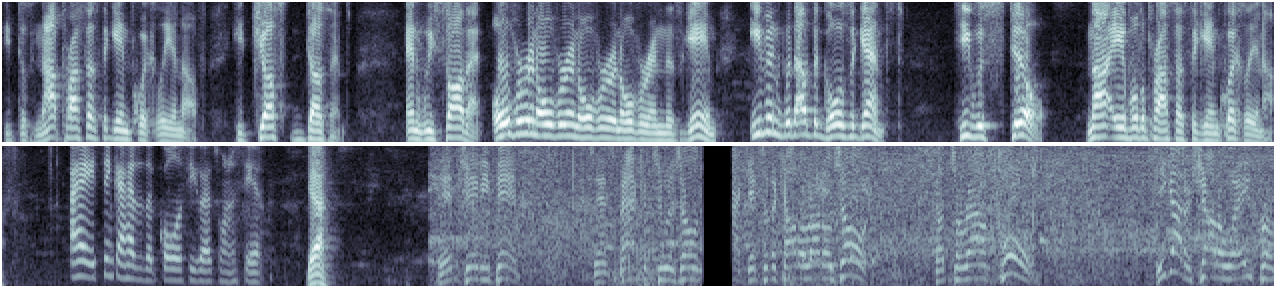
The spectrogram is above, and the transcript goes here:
He does not process the game quickly enough. He just doesn't. And we saw that over and over and over and over in this game. Even without the goals against, he was still not able to process the game quickly enough. I think I have the goal if you guys want to see it. Yeah. Then Jamie Benn sends back into his own back into the Colorado zone. Cuts around Cole. He got a shot away from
